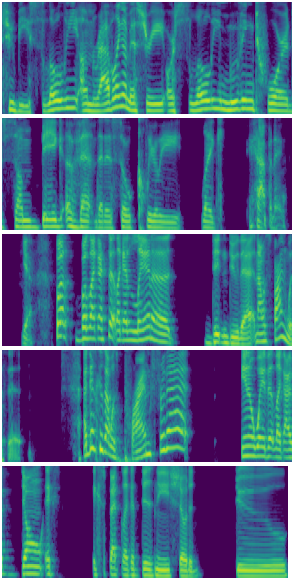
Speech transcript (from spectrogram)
to be slowly unraveling a mystery or slowly moving towards some big event that is so clearly like happening. Yeah. But but like I said, like Atlanta didn't do that, and I was fine with it. I guess because I was primed for that in a way that like I don't ex- expect like a Disney show to do.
